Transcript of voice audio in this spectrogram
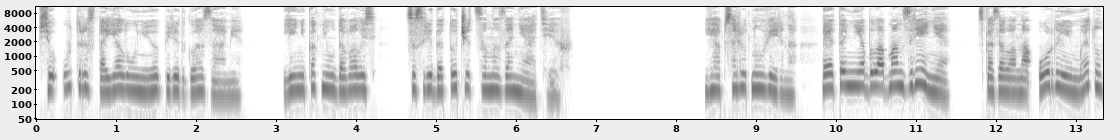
все утро стояло у нее перед глазами. Ей никак не удавалось сосредоточиться на занятиях. «Я абсолютно уверена, это не был обман зрения», сказала она Орли и Мэтту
